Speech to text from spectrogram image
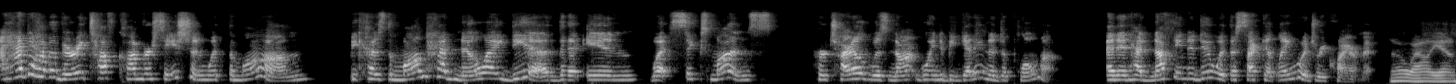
I had to have a very tough conversation with the mom because the mom had no idea that in what six months her child was not going to be getting a diploma. And it had nothing to do with the second language requirement. Oh, wow. Yeah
